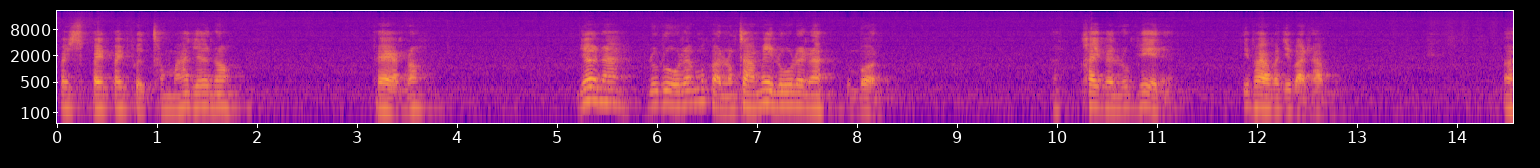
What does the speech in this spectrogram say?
ไปไปไปฝึกธรรมะเยอะเนาะ แปลกเนาะเยอะนะดูๆแล้วเมื่อก่อนหลวงตาไม่รู้เลยนะสมบรใครเป็นลูกพี่เนี่ย ที่พาปฏิบัติธรรมอะ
